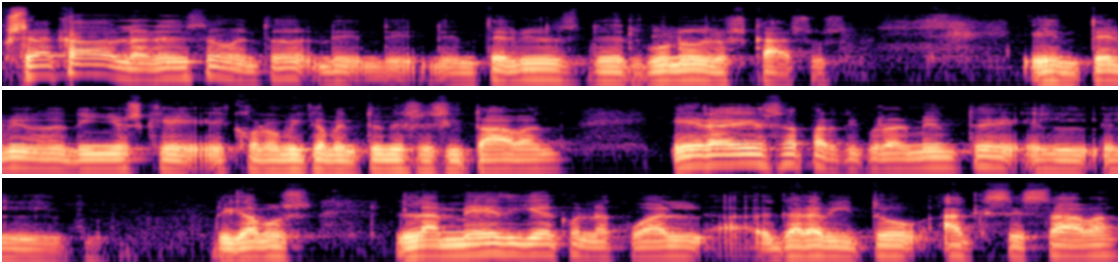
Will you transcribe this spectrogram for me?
Usted acaba de hablar en este momento en términos de algunos de los casos, en términos de niños que económicamente necesitaban. ¿Era esa particularmente el, digamos, la media con la cual Garavito accesaba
